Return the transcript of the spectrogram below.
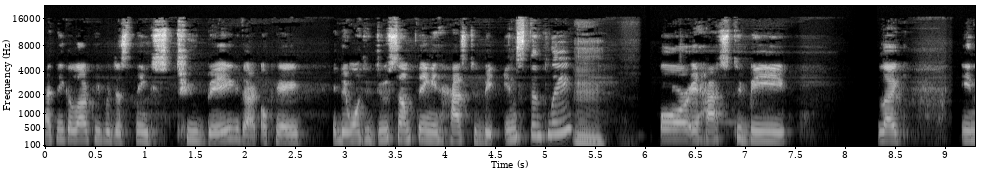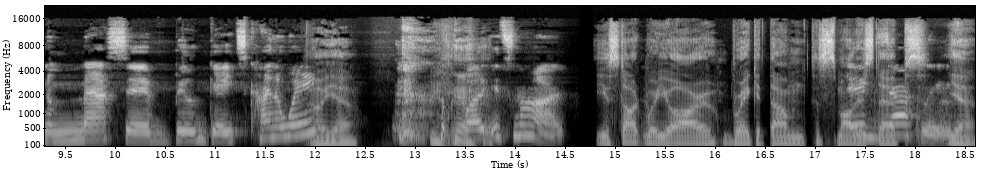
I think a lot of people just think too big that, okay, if they want to do something, it has to be instantly Mm. or it has to be like in a massive Bill Gates kind of way. Oh yeah. but it's not. You start where you are, break it down to smaller steps. Exactly. Yeah.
